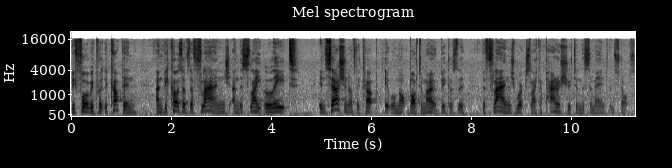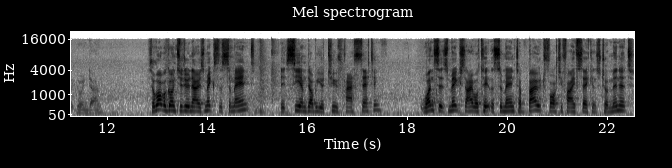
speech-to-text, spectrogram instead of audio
before we put the cup in. And because of the flange and the slight late insertion of the cup, it will not bottom out because the the flange works like a parachute in the cement and stops it going down. So what we're going to do now is mix the cement. It's CMW2 fast setting. Once it's mixed, I will take the cement about 45 seconds to a minute.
